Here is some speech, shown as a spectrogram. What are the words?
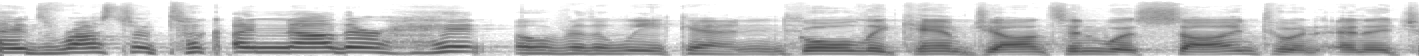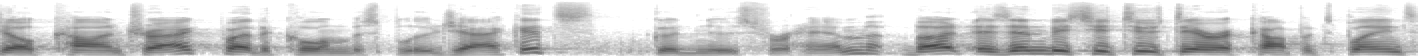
Blades roster took another hit over the weekend. Goalie Cam Johnson was signed to an NHL contract by the Columbus Blue Jackets. Good news for him. But as NBC2's Derek Kopp explains,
